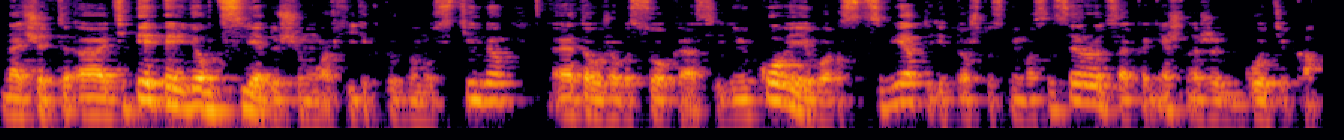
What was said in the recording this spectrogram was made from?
Значит, э, теперь перейдем к следующему архитектурному стилю. Это уже высокое средневековье, его расцвет и то, что с ним ассоциируется, конечно же, готика.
